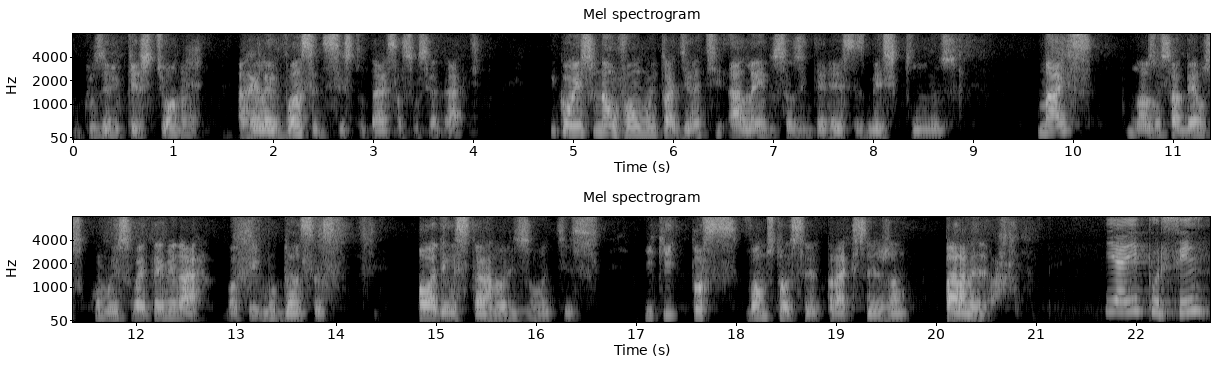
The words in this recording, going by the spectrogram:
inclusive questionam a relevância de se estudar essa sociedade, e com isso não vão muito adiante além dos seus interesses mesquinhos, mas nós não sabemos como isso vai terminar. Ok, mudanças podem estar no horizonte e que tor vamos torcer para que sejam para melhor. E aí, por fim,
